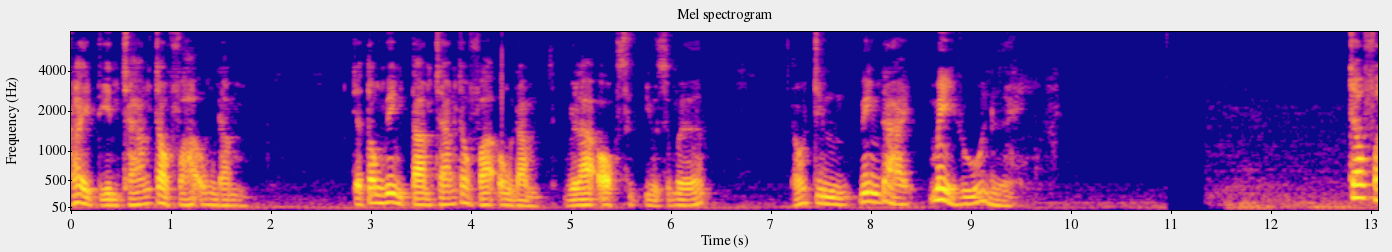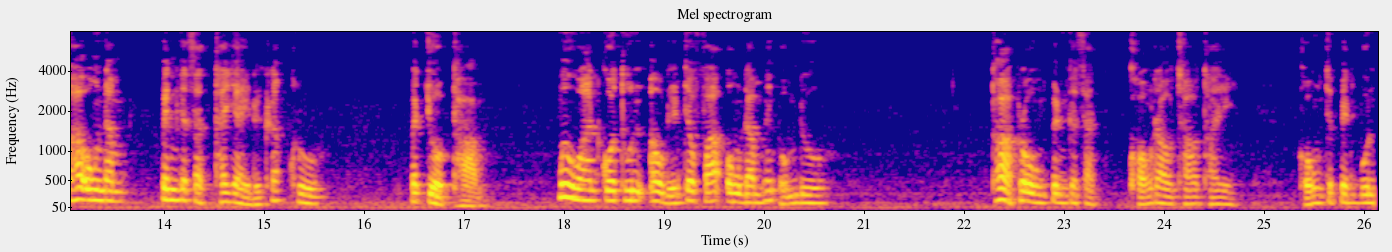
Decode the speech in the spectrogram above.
ไพร่ตีนช้างเจ้าฟ้าองค์ดำจะต้องวิ่งตามช้างเจ้าฟ้าองค์ดำเวลาออกศึกอยู่เสมอ เขาจึงวิ่งได้ไม่รู้เหนื่อย เจ้าฟ้าองค์ดำเป็นกษัตริย์ไทยใหญ่หรือครับครู ประจวบถาม เมื่อวานโกทุนเอาเหรียญเจ้าฟ้าองค์ดำให้ผมดู ถ้าพระองค์เป็นกษัตริย์ ของเราชาวไทย คงจะเป็นบุญ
